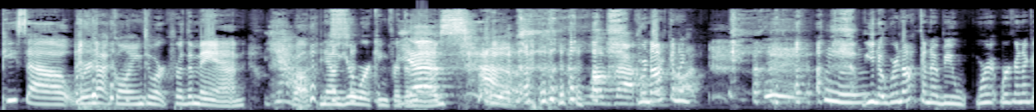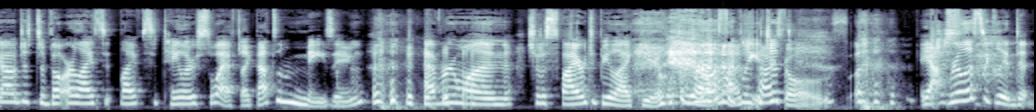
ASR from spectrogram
peace out. We're not going to work for the man. yeah. Well, now you're working for the yes. man. Ah. Love that. We're Oh not gonna- you know, we're not going to be we're we're going to go just devote our lives lives to Taylor Swift. Like that's amazing. Everyone should aspire to be like you. yeah, Realistically, it just goals. yeah, just- realistically, it d-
